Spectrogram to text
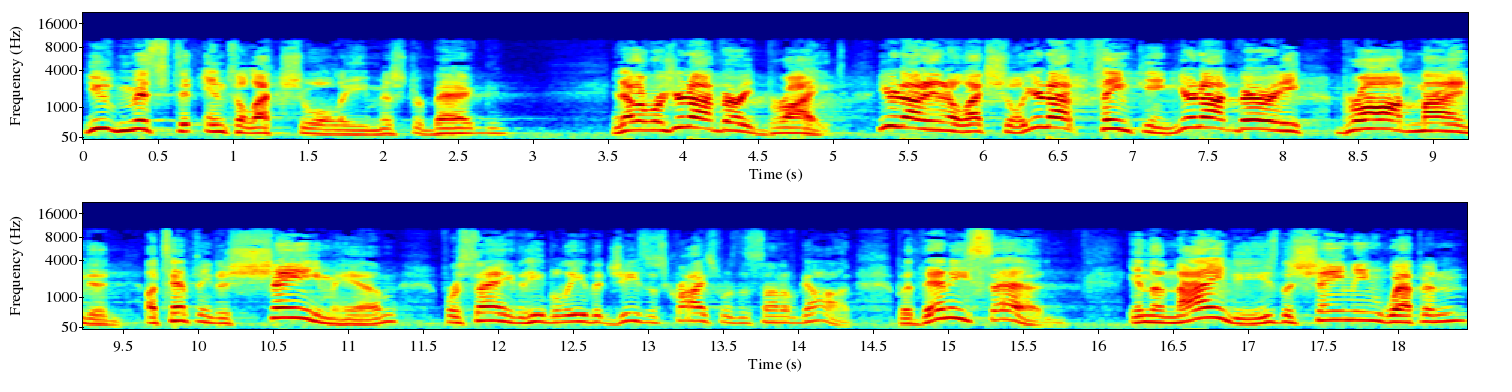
You've missed it intellectually, Mr. Begg. In other words, you're not very bright. You're not intellectual. You're not thinking. You're not very broad minded, attempting to shame him for saying that he believed that Jesus Christ was the Son of God. But then he said, in the 90s, the shaming weapon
